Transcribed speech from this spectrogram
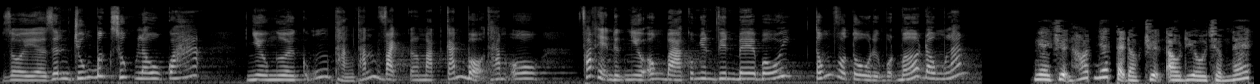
rồi ờ, dân chúng bức xúc lâu quá. Nhiều người cũng thẳng thắn vạch mặt cán bộ tham ô. Phát hiện được nhiều ông bà công nhân viên bê bối, Tống vô tù được một mớ đông lắm. Nghe chuyện hot nhất tại đọc truyện audio.net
